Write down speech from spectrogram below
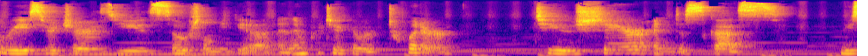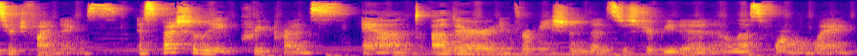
researchers use social media, and in particular Twitter, to share and discuss research findings, especially preprints and other information that's distributed in a less formal way.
